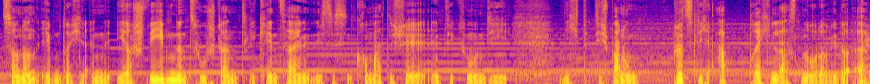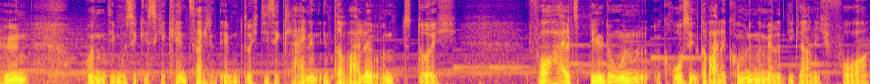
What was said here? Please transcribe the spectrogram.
sondern eben durch einen eher schwebenden Zustand gekennzeichnet ist. Es sind chromatische Entwicklungen, die nicht die Spannung plötzlich abbrechen lassen oder wieder erhöhen. Und die Musik ist gekennzeichnet eben durch diese kleinen Intervalle und durch Vorhaltsbildungen, große Intervalle kommen in der Melodie gar nicht vor.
